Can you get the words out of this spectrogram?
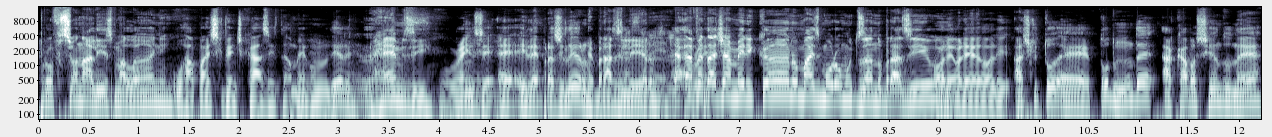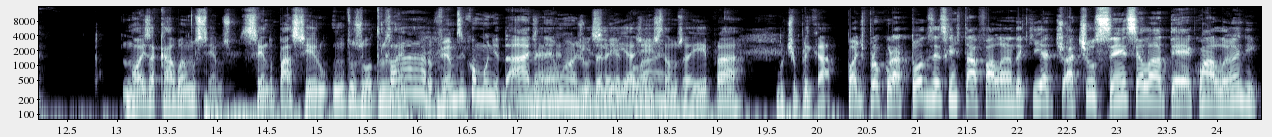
Profissionalíssima, Lani. o rapaz que vem de casa aí também, como é o nome dele? Ramsey. O Renzi, é- ele é brasileiro? É brasileiro. Brasileiro. É, na verdade é americano, mas morou muitos anos no Brasil. Olha, olha, olha. Acho que to- é, todo mundo é- acaba sendo, né? Nós acabamos sendo, sendo parceiro um dos outros, né? Claro, vivemos em comunidade, né? Um ajuda Isso ali. aí, a outro lá. gente estamos aí pra multiplicar. Pode procurar todos esses que a gente tava falando aqui. A Tio- a Tio Sense, ela é com a Lani.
